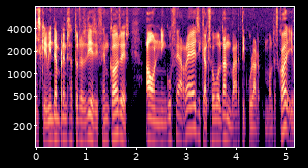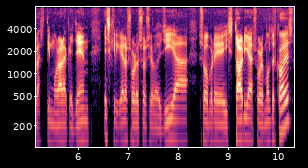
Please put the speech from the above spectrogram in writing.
escrivint en premsa tots els dies i fent coses a on ningú feia res i que al seu voltant va articular moltes coses i va estimular a que gent escriguera sobre sociologia, sobre història, sobre moltes coses.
